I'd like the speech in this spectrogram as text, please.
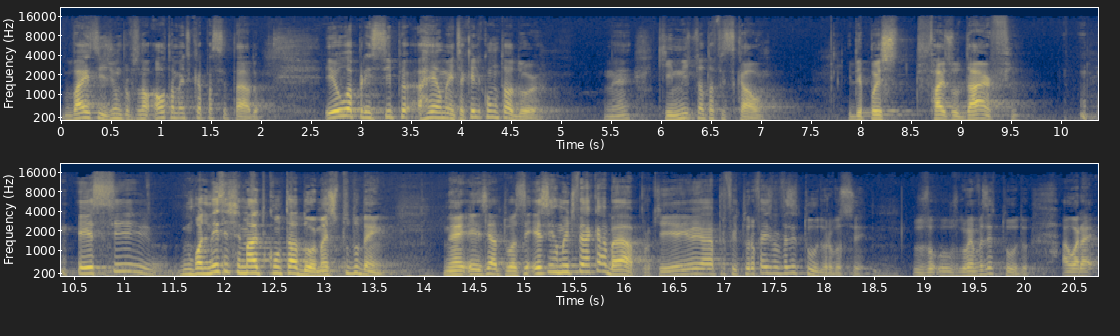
vai exigir um profissional altamente capacitado. Eu, a princípio, realmente, aquele contador né, que emite nota fiscal e depois faz o DARF, esse não pode nem ser chamado de contador, mas tudo bem. Né, esse atua. Esse realmente vai acabar, porque a prefeitura faz, vai fazer tudo para você. Os, os governos fazer tudo. Agora,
